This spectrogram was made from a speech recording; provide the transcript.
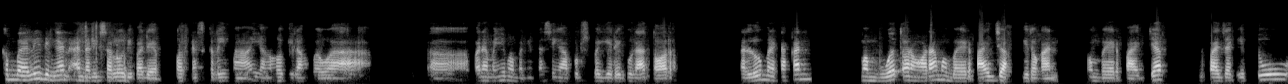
kembali dengan analisa lo di pada podcast kelima yang lo bilang bahwa uh, apa namanya pemerintah Singapura sebagai regulator, lalu mereka kan membuat orang-orang membayar pajak gitu kan, membayar pajak, pajak itu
